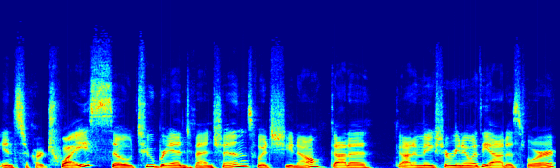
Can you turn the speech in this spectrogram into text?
Instacart twice. So two brand mentions, which, you know, gotta gotta make sure we know what the ad is for.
